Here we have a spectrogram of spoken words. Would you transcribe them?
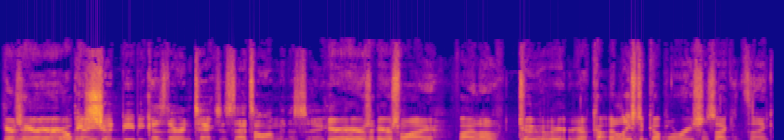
Here's here. here okay. they should be because they're in Texas. That's all I'm going to say. Here, here's here's why, Philo. Two, at least a couple of reasons I can think.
